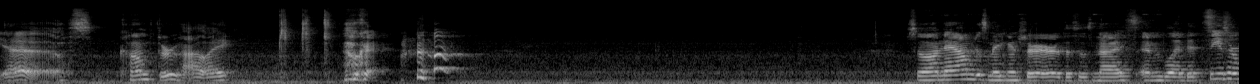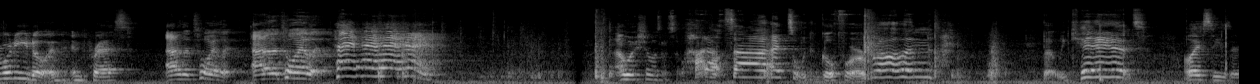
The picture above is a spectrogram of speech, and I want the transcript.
Yes. Come through highlight. Okay So now I'm just making sure this is nice and blended. Caesar, what are you doing? Impressed. Out of the toilet. Out of the toilet. Hey, hey, hey, hey! I wish it wasn't so hot outside so we could go for a run. But we can't. I like Caesar.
